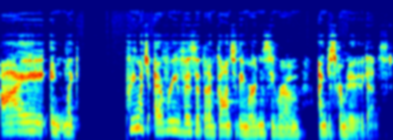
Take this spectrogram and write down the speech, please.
I, and like pretty much every visit that I've gone to the emergency room, I'm discriminated against.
